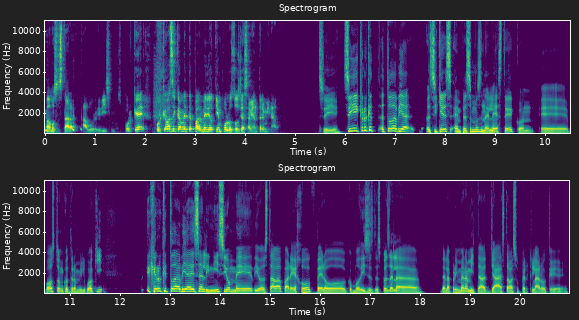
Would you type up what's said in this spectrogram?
Vamos a estar aburridísimos. ¿Por qué? Porque básicamente para el medio tiempo los dos ya se habían terminado. Sí, sí, creo que todavía, si quieres, empecemos en el este con eh, Boston contra Milwaukee. Creo que todavía es al inicio medio, estaba parejo, pero como dices, después de la, de la primera mitad ya estaba súper claro que,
